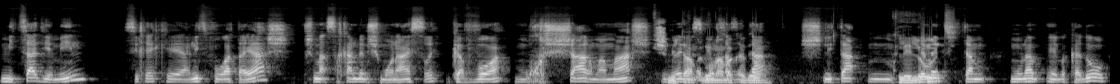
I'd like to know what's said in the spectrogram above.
מצד ימין שיחק אה, אני צפורת היאש, שמע שחקן בן 18 גבוה מוכשר ממש, שליטה מדהימה בכדור, שליטה, קלילות, באמת שליטה מעולה אה, בכדור,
